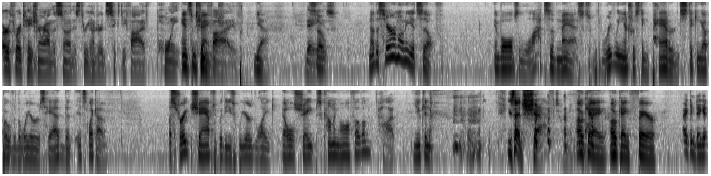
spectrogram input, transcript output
Earth rotation around the sun is 365 point And some change. five yeah. days. So- Now, the ceremony itself involves lots of masks with really interesting patterns sticking up over the wearer's head. That it's like a a straight shaft with these weird like L shapes coming off of them. Hot. You can You said shaft. I mean, okay, okay, fair. I can dig it.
